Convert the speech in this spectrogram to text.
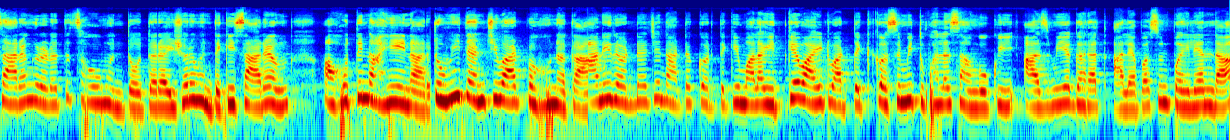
सारंग रडतच हो म्हणतो. तर ऐश्वर्या म्हणते की सारंग अहो ते नाही येणार. तुम्ही त्यांची वाट पाहू नका. आणि रडण्याचे नाटक करते की मला इतके वाईट वाटते की कसं मी तुम्हाला सांगू की आज मी या घरात आल्यापासून पहिल्यांदा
